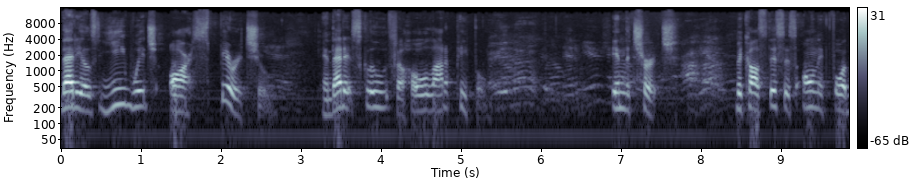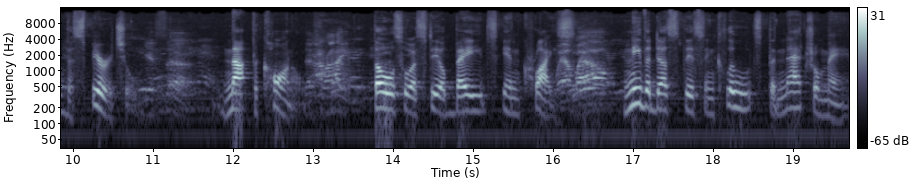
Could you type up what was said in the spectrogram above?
That is, ye which are spiritual. And that excludes a whole lot of people in the church because this is only for the spiritual, not the carnal. Those who are still babes in Christ. Neither does this include the natural man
